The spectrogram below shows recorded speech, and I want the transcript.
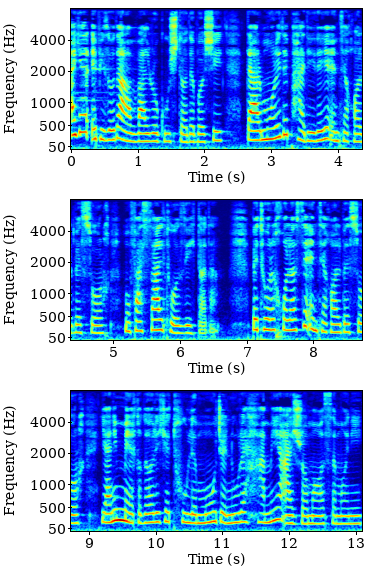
اگر اپیزود اول رو گوش داده باشید در مورد پدیده انتقال به سرخ مفصل توضیح دادم. به طور خلاصه انتقال به سرخ یعنی مقداری که طول موج نور همه اجرام آسمانی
